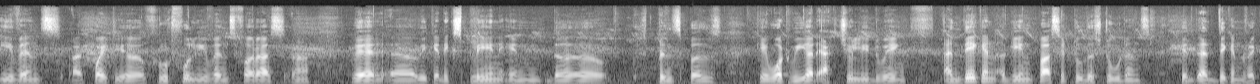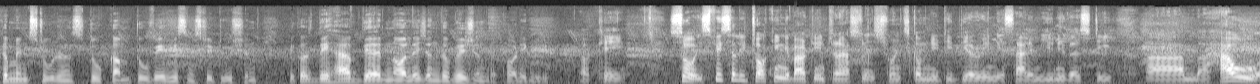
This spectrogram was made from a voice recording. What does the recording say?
events are quite uh, fruitful events for us, where uh, we can explain in the principles okay, what we are actually doing, and they can again pass it to the students that they can recommend students to come to various institutions because they have their knowledge and the vision accordingly. Okay, so especially talking about international students community there in SRM University, um, how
